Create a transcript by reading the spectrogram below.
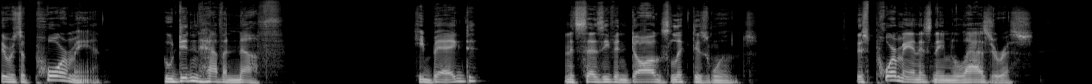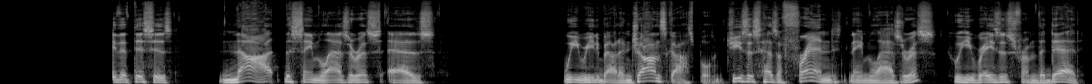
there was a poor man who didn't have enough. He begged, and it says even dogs licked his wounds. This poor man is named Lazarus. That this is not the same Lazarus as we read about in John's gospel. Jesus has a friend named Lazarus who he raises from the dead.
